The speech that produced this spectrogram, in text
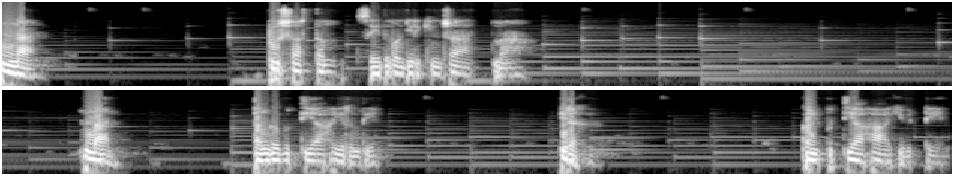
நான் புருஷார்த்தம் செய்து கொண்டிருக்கின்ற ஆத்மா நான் தங்க புத்தியாக இருந்தேன். புத்தியாக ஆகிவிட்டேன்.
